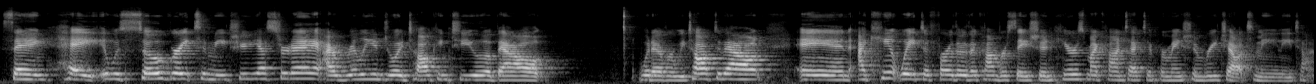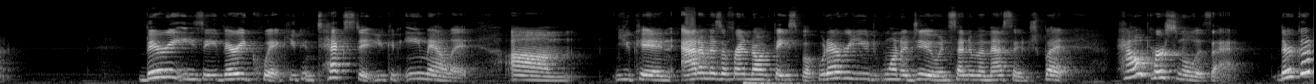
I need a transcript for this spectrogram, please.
saying, Hey, it was so great to meet you yesterday. I really enjoyed talking to you about whatever we talked about. And I can't wait to further the conversation. Here's my contact information. Reach out to me anytime. Very easy, very quick. You can text it, you can email it. Um, you can add them as a friend on Facebook, whatever you want to do, and send them a message. But how personal is that? They're going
